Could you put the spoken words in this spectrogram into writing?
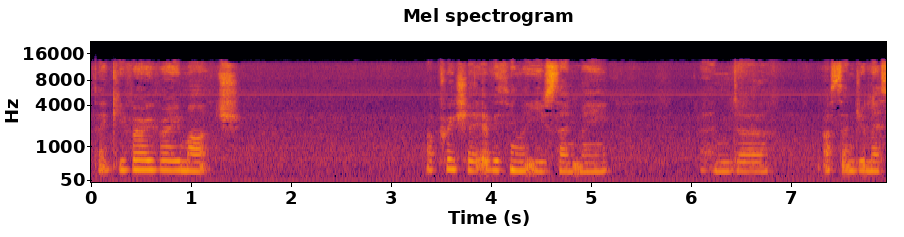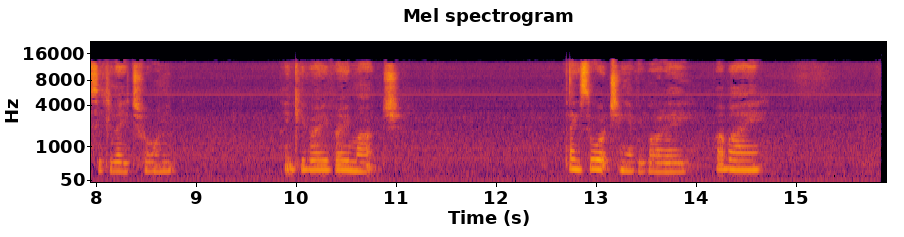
Thank you very, very much. I appreciate everything that you sent me and uh, I'll send you a message later on. Thank you very, very much. Thanks for watching everybody. Bye bye.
